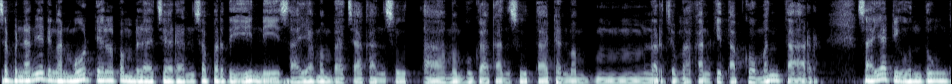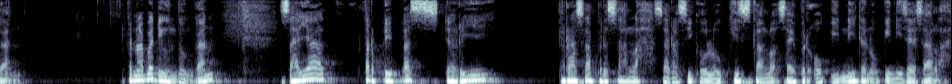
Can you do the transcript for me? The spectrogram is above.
sebenarnya dengan model pembelajaran seperti ini saya membacakan suta, membukakan suta dan menerjemahkan kitab komentar, saya diuntungkan. Kenapa diuntungkan? Saya terbebas dari rasa bersalah secara psikologis kalau saya beropini dan opini saya salah.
